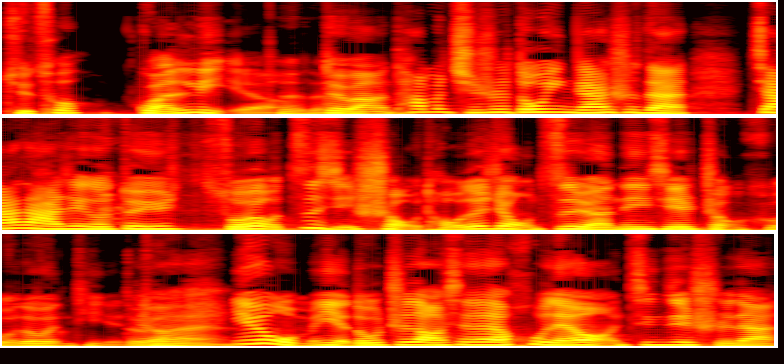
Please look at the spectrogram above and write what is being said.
举措，管理，对对吧？他们其实都应该是在加大这个对于所有自己手头的这种资源的一些整合的问题，对吧？因为我们也都知道，现在互联网经济时代，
